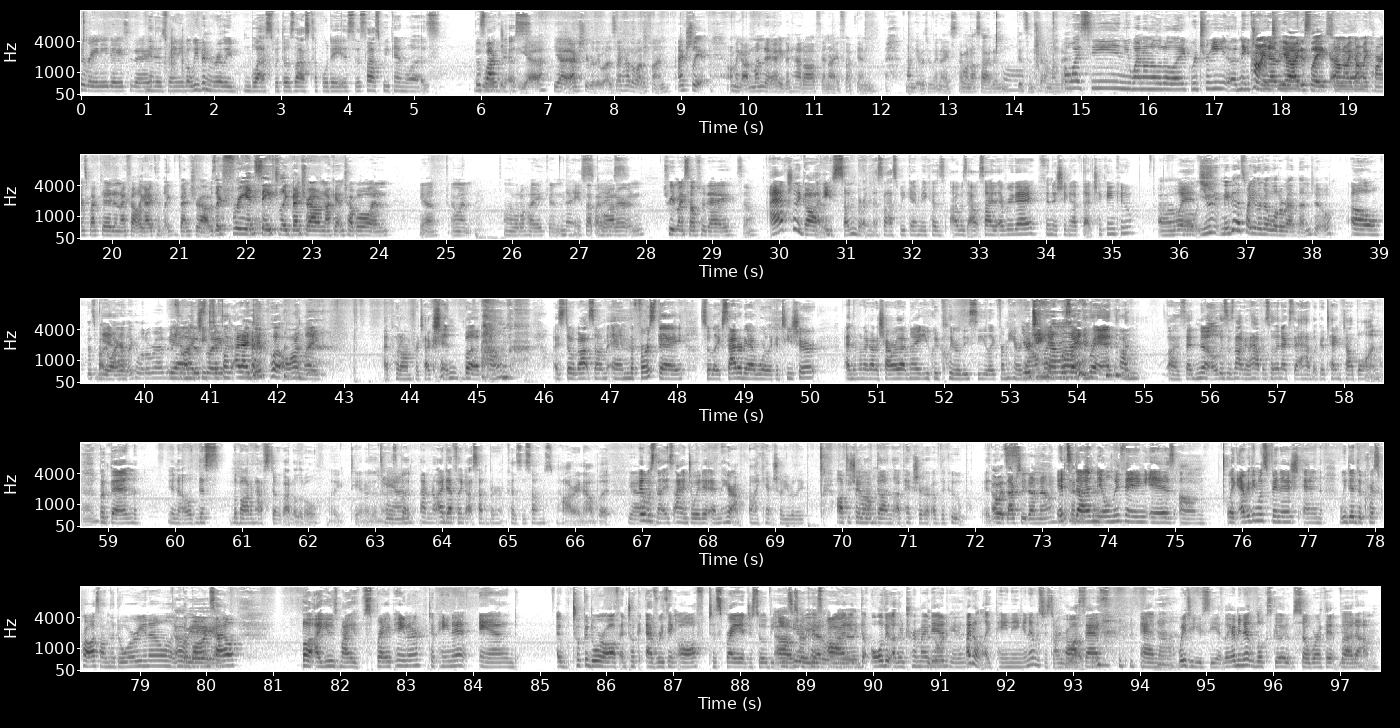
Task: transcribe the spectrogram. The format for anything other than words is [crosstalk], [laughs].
a rainy day today. It is rainy, but we've been really blessed with those last couple of days. This last weekend was This gorgeous. last, yeah, yeah, it actually really was. I had a lot of fun. Actually, oh my god, Monday I even had off, and I fucking [sighs] Monday was really nice. I went outside and did some shit on Monday. Oh, I seen you went on a little like retreat, a nature kind of yeah i just like i don't know i got my car inspected and i felt like i could like venture out it was like free and safe to like venture out and not get in trouble and yeah i went on a little hike and Nice, sat by nice. water and treated myself today so I actually got a sunburn this last weekend because I was outside every day finishing up that chicken coop. oh Which- you maybe that's why you look a little red then too Oh, that's probably yeah. why you're like a little red It's yeah, my cheeks like- are flushed, and I did [laughs] put on like I put on protection, [laughs] but um, I still got some. And the first day, so like Saturday, I wore like a t-shirt, and then when I got a shower that night, you could clearly see like from here Your down, like was like red. Um, [laughs] I said no, this is not gonna happen. So the next day, I had like a tank top on, man. but then. You know, this the bottom half still got a little like tanner than Tan. but I don't know. I definitely got sunburnt because the sun's hot right now, but Yeah. it was nice. I enjoyed it, and here I'm. Oh, I can't show you really. I'll have to show you when. I'm done. A picture of the coop. It oh it's actually done now it's done. it? The only thing is, um, like everything was finished, and we did the crisscross on the door. You know, like Oh, the yeah, barn yeah. style. But I used my spray painter to paint it, and I took the door off and took everything off to spray it just so it would be Oh, easier because only, I like, the, all the other trim I did? I don't like painting and it was just a I process [laughs] and uh, wait till you see it like I mean it looks good it was so worth it but Yeah. um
